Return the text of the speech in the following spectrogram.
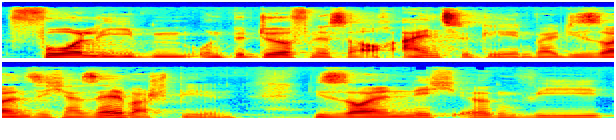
Vorlieben und Bedürfnisse auch einzugehen, weil die sollen sich ja selber spielen. Die sollen nicht irgendwie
